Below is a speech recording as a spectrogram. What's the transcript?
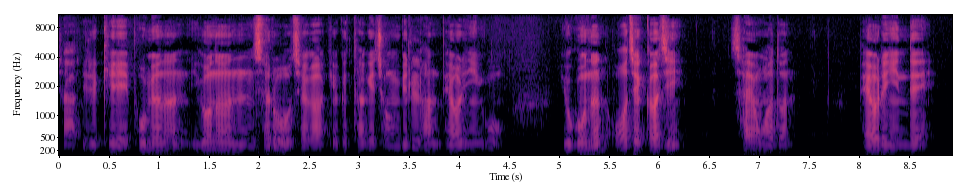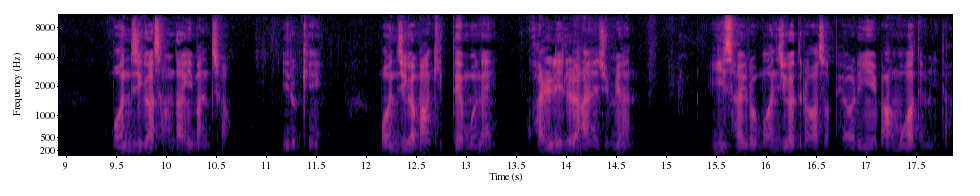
자 이렇게 보면은 이거는 새로 제가 깨끗하게 정비를 한 베어링이고 요거는 어제까지 사용하던 베어링인데 먼지가 상당히 많죠. 이렇게 먼지가 많기 때문에 관리를 안 해주면 이 사이로 먼지가 들어가서 베어링이 마모가 됩니다.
